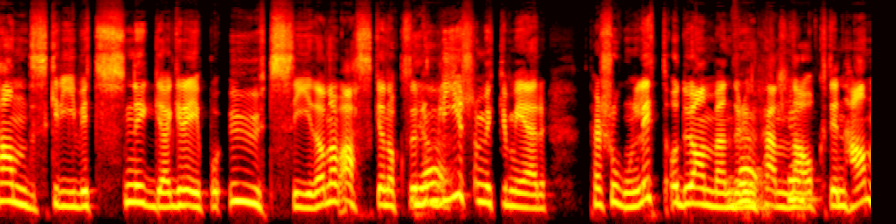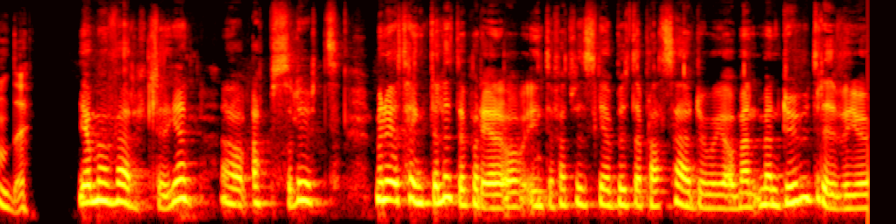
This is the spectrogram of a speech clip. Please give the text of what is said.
handskrivit snygga grejer på utsidan av asken också. Ja. Det blir så mycket mer personligt och du använder verkligen. din penna och din hand. Ja men verkligen, ja, absolut. Men jag tänkte lite på det, inte för att vi ska byta plats här du och jag, men, men du driver ju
